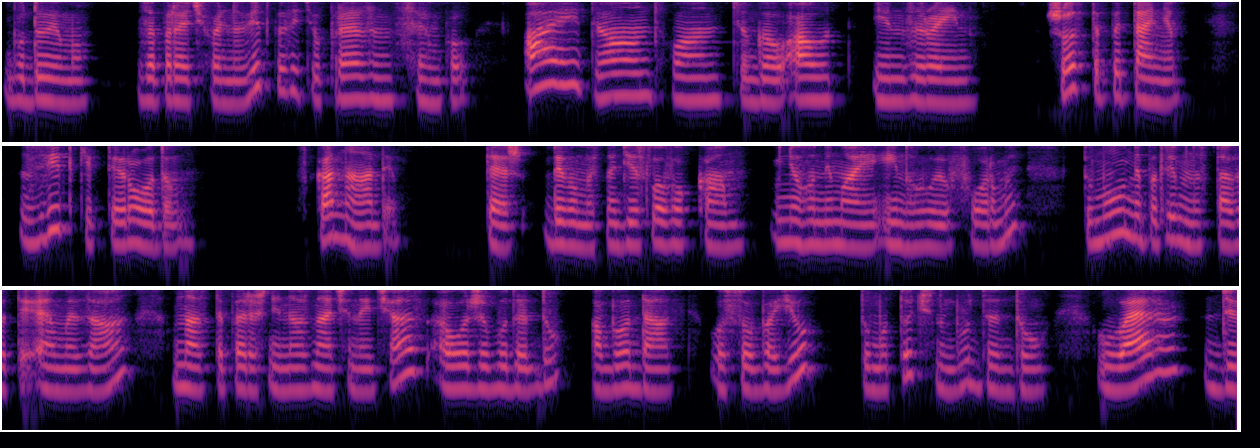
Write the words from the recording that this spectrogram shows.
будуємо заперечувальну відповідь у present simple. I don't want to go out in the rain. Шосте питання. Звідки ти родом? З Канади. Теж дивимось на дієслово come. В нього немає інгової форми, тому не потрібно ставити is are, У нас теперішній неозначений час, а отже буде do або does. Особа you, тому точно буде do. Where do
